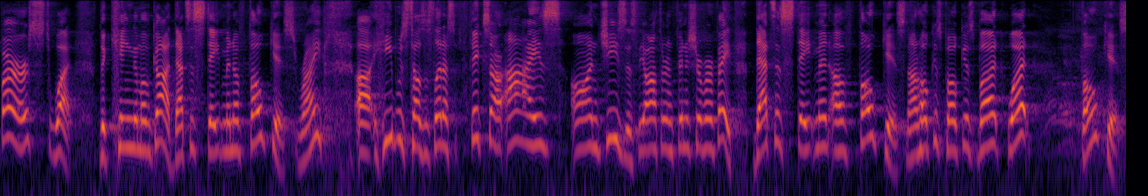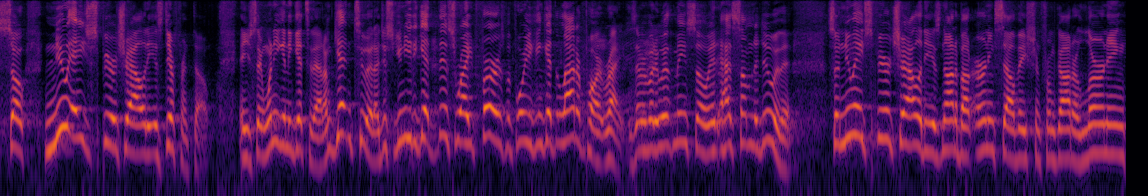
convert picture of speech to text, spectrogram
first what? The kingdom of God. That's a statement of focus, right? Uh, Hebrews tells us, let us fix our eyes on Jesus, the author and finisher of our faith. That's a statement of focus, not hocus pocus, but what? Focus. So, new age spirituality is different though. And you say, when are you going to get to that? I'm getting to it. I just, you need to get this right first before you can get the latter part right. Is everybody with me? So, it has something to do with it. So, New Age spirituality is not about earning salvation from God or learning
